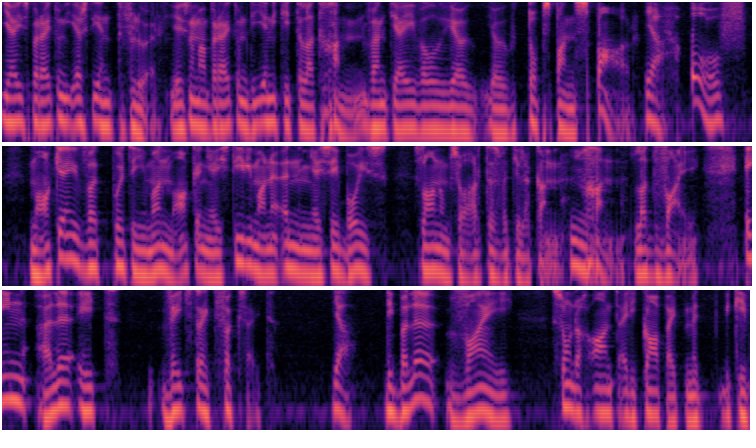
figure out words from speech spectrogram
jy's bereid om die eerste een te verloor. Jy's nou maar bereid om die enetjie te laat gaan want jy wil jou jou topspan spaar. Ja. Of maak jy wat Pote Human maak en jy stuur die manne in en jy sê boys slaan hom so hard as wat julle kan. Hmm. Gaan, laat waai. En hulle het wedstryd fiksheid. Ja. Die bulle waai Sondag aand uit die Kaap uit met bietjie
